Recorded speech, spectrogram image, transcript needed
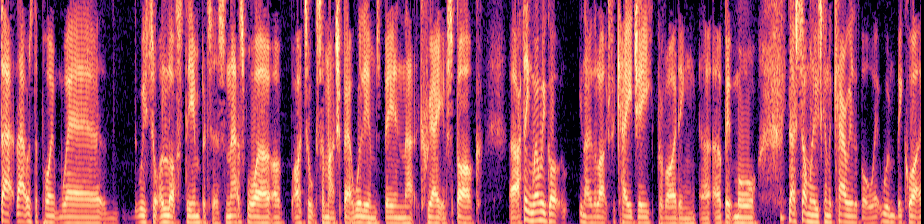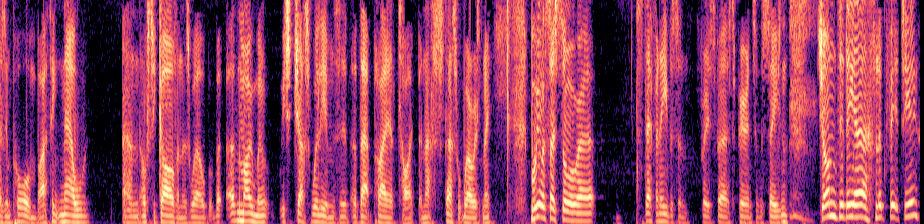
That that was the point where we sort of lost the impetus, and that's why I, I, I talk so much about Williams being that creative spark. Uh, I think when we got you know the likes of KG providing uh, a bit more, you know, someone who's going to carry the ball, it wouldn't be quite as important. But I think now and obviously Garvan as well. But, but at the moment, it's just Williams of, of, that player type, and that's that's what worries me. But we also saw uh, Steffen Iversen for his first appearance of the season. John, did he uh, look fit to you?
